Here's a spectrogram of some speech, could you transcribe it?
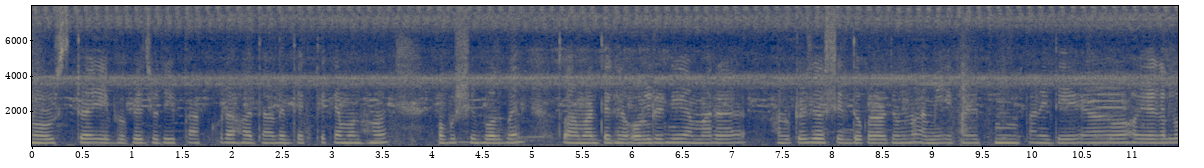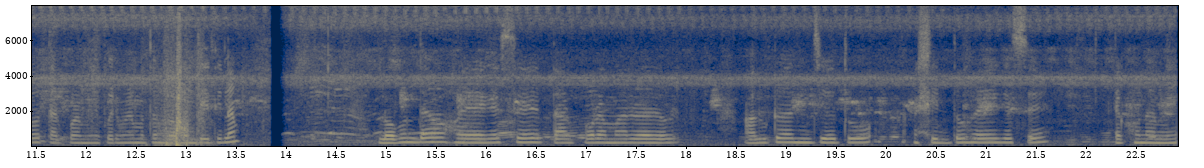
নুডলসটা এইভাবে যদি পাক করা হয়, তাহলে দেখতে কেমন হয়? অবশ্যই বলবেন। তো আমার দেখে অলরেডি আমার আলুটা সিদ্ধ করার জন্য আমি এখানে পানি দেওয়া হয়ে গেল। তারপর আমি পরিমাণ মতন লবণ দিয়ে দিলাম। লবণ দেওয়া হয়ে গেছে। তারপর আমার আলুটা যেহেতু সিদ্ধ হয়ে গেছে, এখন আমি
